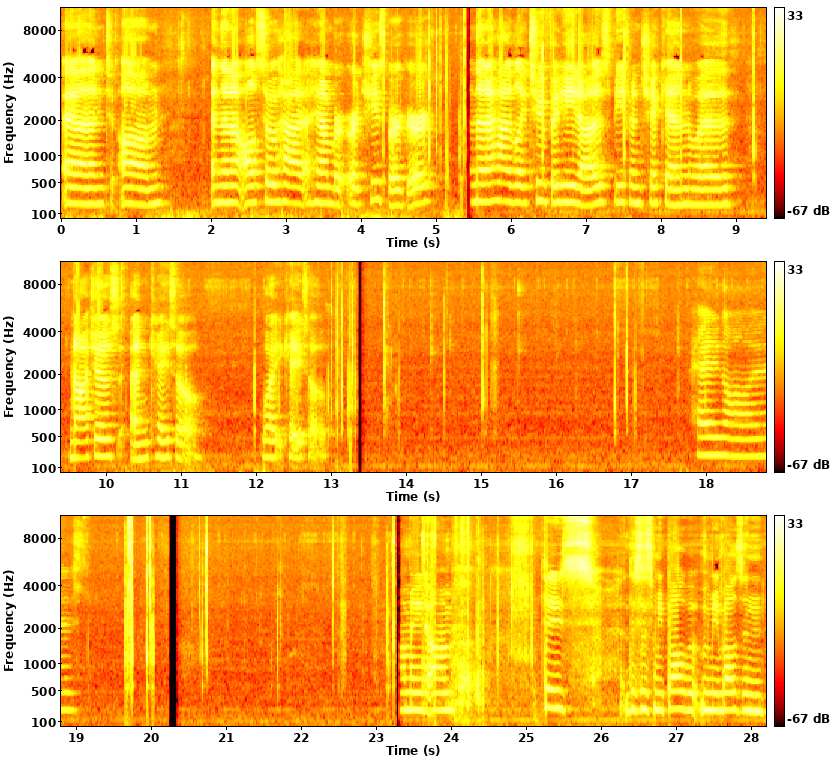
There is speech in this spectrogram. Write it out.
And, um, and then I also had a hamburger or a cheeseburger. And then I had like two fajitas, beef and chicken with nachos and queso, white queso. Hey guys. I made um these this is meatball meatballs and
